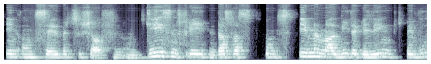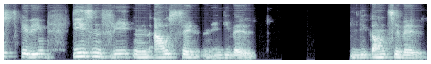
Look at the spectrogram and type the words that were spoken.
in uns selber zu schaffen und diesen Frieden, das, was uns immer mal wieder gelingt, bewusst gelingt, diesen Frieden aussenden in die Welt, in die ganze Welt.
